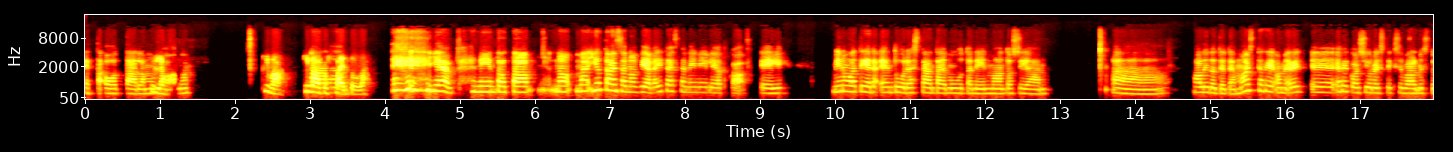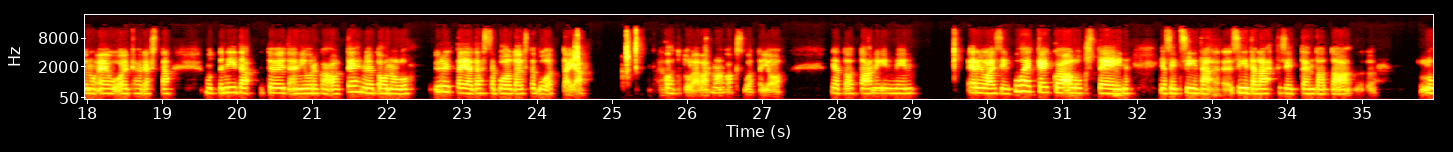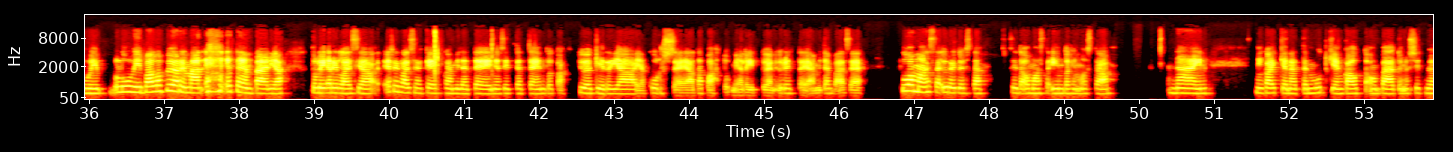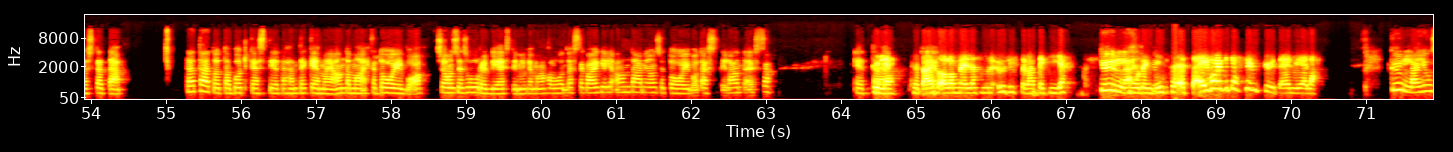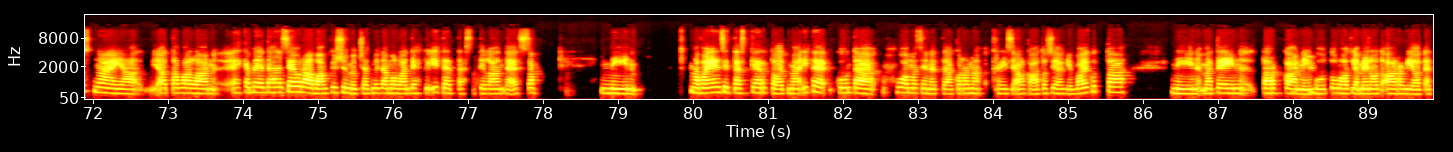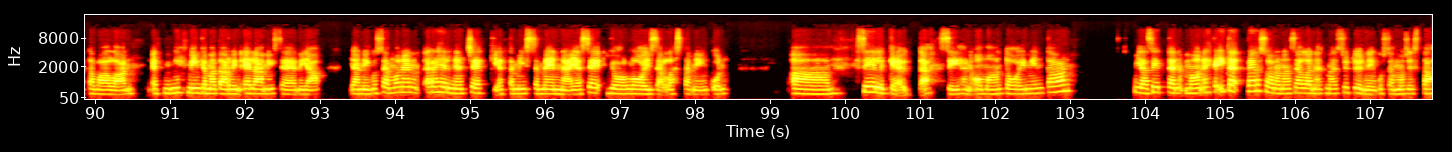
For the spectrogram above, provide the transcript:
että oot täällä Kyllä. mukana. Kiva, kiva kun sain tulla. Jep, niin tota, no mä jotain sanon vielä itsestäni niille, jotka ei minua tiedä entuudestaan tai muuta, niin mä oon tosiaan ää, hallintotieteen maisteri, on eri, e, erikoisjuristiksi valmistunut EU-oikeudesta, mutta niitä töitä en juurikaan ole tehnyt, että olen ollut yrittäjä tässä puolitoista vuotta ja kohta tulee varmaan kaksi vuotta joo. Ja tota, niin, niin, erilaisia puhekeikkoja aluksi tein ja sit siitä, siitä lähti sitten tota, luvi, pallo pyörimään eteenpäin ja tuli erilaisia, erilaisia keikkoja, mitä tein, ja sitten tein tota työkirjaa ja kursseja ja tapahtumia liittyen yrittäjään, miten pääsee tuomaan sitä yritystä siitä omasta intohimosta ja näin. Niin kaikkien näiden mutkien kautta on päätynyt sitten myös tätä, tätä tota podcastia tähän tekemään ja antamaan ehkä toivoa. Se on se suurin viesti, minkä mä haluan tässä kaikille antaa, niin on se toivo tässä tilanteessa. Että, Kyllä, se taisi olla meillä semmoinen yhdistävä tekijä. Kyllä. Muutenkin se, että ei voi pitää synkkyyteen vielä. Kyllä, just näin. Ja, ja tavallaan ehkä meidän tähän seuraavaan kysymykseen, että mitä me ollaan tehty itse tässä tilanteessa, niin mä voin ensin tästä kertoa, että mä itse, kun tää, huomasin, että tämä koronakriisi alkaa tosiaankin vaikuttaa, niin mä tein tarkkaan niin kuin, tulot ja menot arviot, että tavallaan, että minkä mä tarvin elämiseen ja, ja niin kuin semmoinen rehellinen tsekki, että missä mennään. Ja se jo loi sellaista niin kuin, uh, selkeyttä siihen omaan toimintaan. Ja sitten mä oon ehkä itse persoonana sellainen, että mä sytyn niin semmoisista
